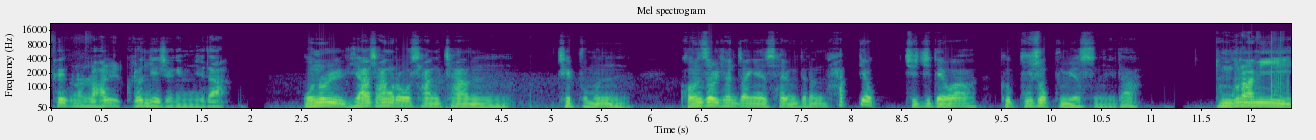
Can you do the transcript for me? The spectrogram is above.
퇴근을 할 그런 예정입니다. 오늘 야상으로 상차한 제품은 건설 현장에 사용되는 합격 지지대와 그 부속품이었습니다. 동그라미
